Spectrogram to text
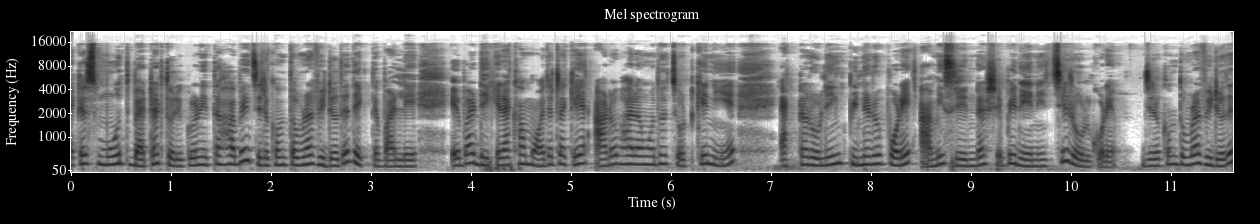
একটা স্মুথ ব্যাটার তৈরি করে নিতে হবে, যেরকম তোমরা ভিডিওতে দেখতে পারলে। এবার ঢেকে রাখা ময়দাটাকে আরও ভালো মতো চটকে নিয়ে একটা রোলিং পিনের উপরে আমি সিলিন্ডার শেপে দিয়ে নিচ্ছি রোল করে, যেরকম তোমরা ভিডিওতে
